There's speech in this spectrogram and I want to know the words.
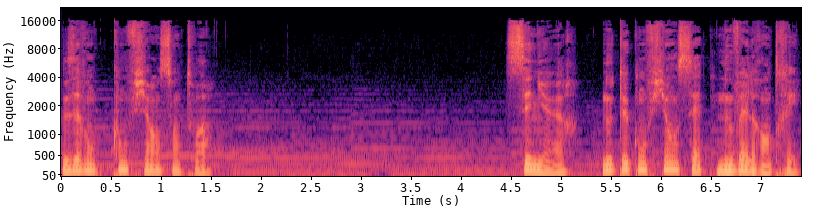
nous avons confiance en toi. Seigneur, nous te confions cette nouvelle rentrée.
